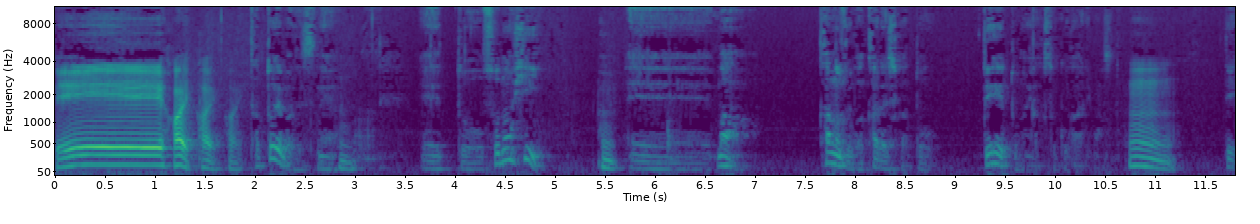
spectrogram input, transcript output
ええはいはいはい。例えばですね、えーっとその日、うん。えーまあ彼女が彼氏かとデートの約束がありますと。うんで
